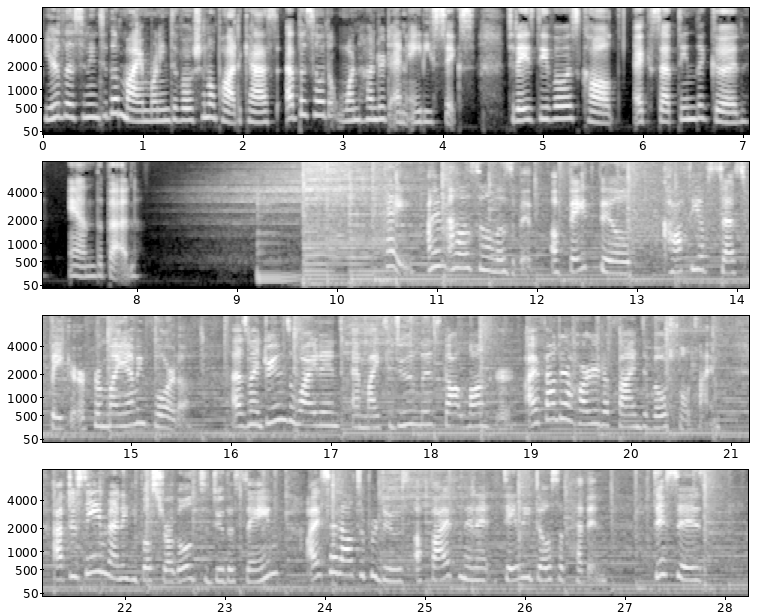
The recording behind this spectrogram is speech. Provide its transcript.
You're listening to the My Morning Devotional Podcast, episode 186. Today's Devo is called Accepting the Good and the Bad. Hey, I'm Alison Elizabeth, a faith filled, coffee obsessed baker from Miami, Florida. As my dreams widened and my to do list got longer, I found it harder to find devotional time. After seeing many people struggle to do the same, I set out to produce a five minute daily dose of heaven. This is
